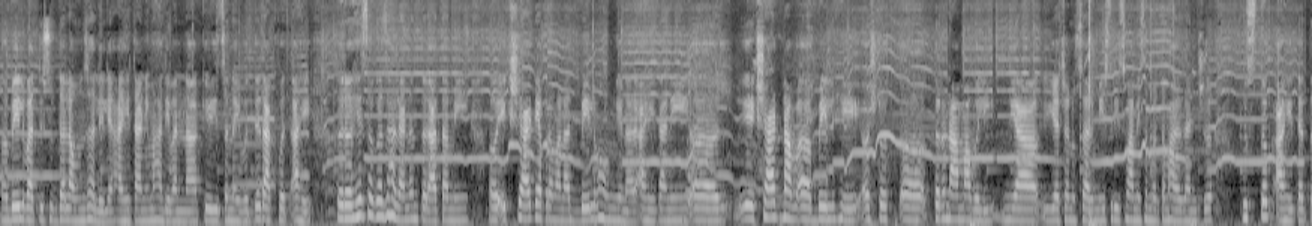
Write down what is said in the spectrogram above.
अ, बेलवाती सुद्धा लावून झालेले आहेत आणि महादेवांना केळीचं नैवेद्य दाखवत आहे तर हे सगळं झाल्यानंतर आता मी एकशे आठ या प्रमाणात बेल वाहून घेणार आहेत आणि एकशे आठ नाव बेल हे अष्टोत्तर नामावली या याच्यानुसार मी श्री स्वामी समर्थ महाराजांचं पुस्तक आहे त्यात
